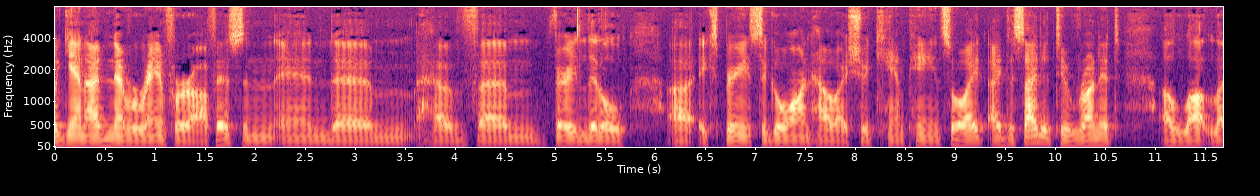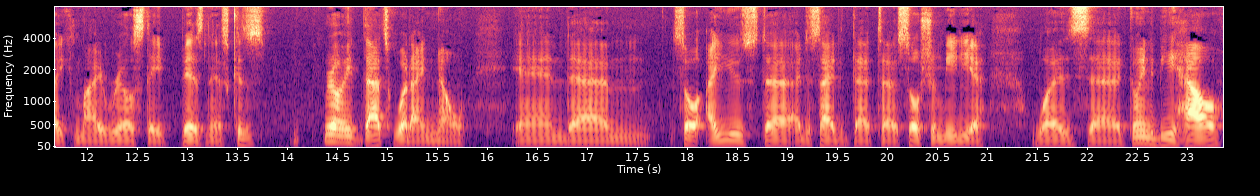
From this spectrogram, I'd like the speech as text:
again, I've never ran for office and and um, have um, very little uh, experience to go on how I should campaign. So I, I decided to run it a lot like my real estate business because really that's what I know. And um, so I used uh, I decided that uh, social media was uh, going to be how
